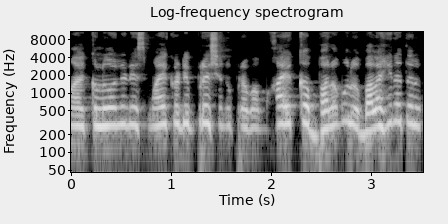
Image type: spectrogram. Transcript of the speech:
మా యొక్క లోన్లీనెస్ మా యొక్క డిప్రెషన్ ప్రభా మా యొక్క బలములు బలహీనతలు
